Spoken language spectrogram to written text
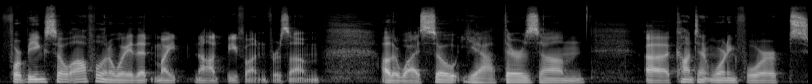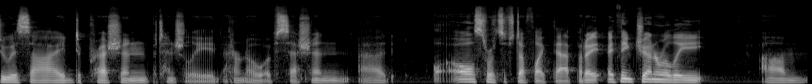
for being so awful in a way that might not be fun for some otherwise. So yeah, there's um content warning for suicide, depression, potentially I don't know obsession, uh, all sorts of stuff like that. But I, I think generally um,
